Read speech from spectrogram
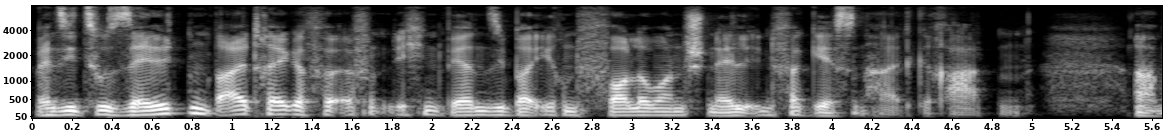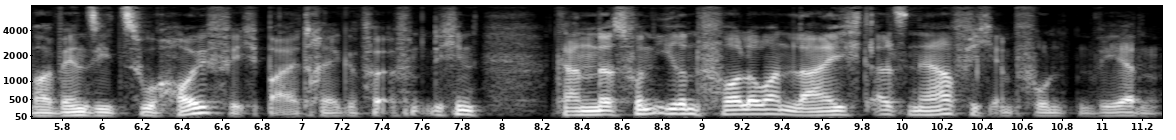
Wenn Sie zu selten Beiträge veröffentlichen, werden Sie bei Ihren Followern schnell in Vergessenheit geraten. Aber wenn Sie zu häufig Beiträge veröffentlichen, kann das von Ihren Followern leicht als nervig empfunden werden.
